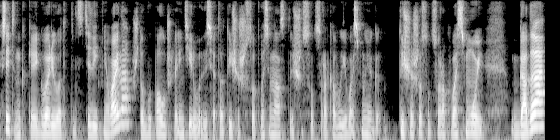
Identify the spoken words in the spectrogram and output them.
Сеттинг, как я и говорил, это 30-летняя война, чтобы получше ориентировались, это 1618-1648 1648 года.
